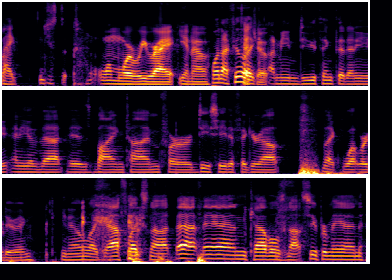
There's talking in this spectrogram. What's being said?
like just one more rewrite. You know, Well, and I feel like up. I mean, do you think that any any of that is buying time for DC to figure out like what we're doing? You know, like Affleck's not Batman, Cavill's not Superman,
